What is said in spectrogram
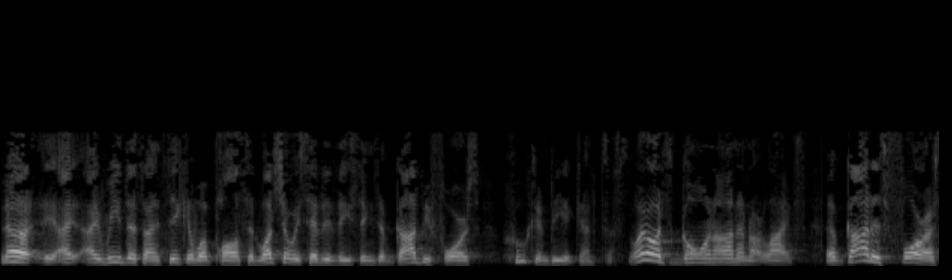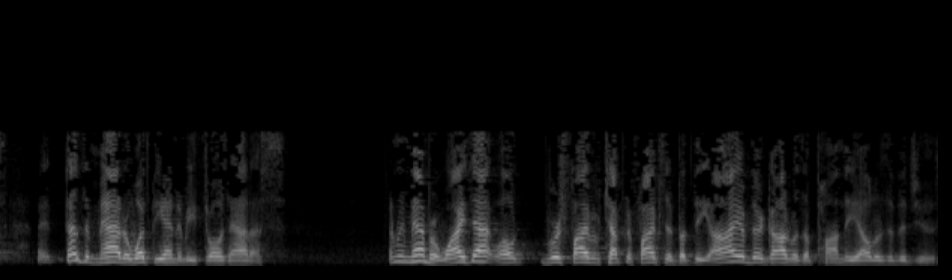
You know, I, I read this and I think of what Paul said. What shall we say to these things? If God be for us, who can be against us? Know what's going on in our lives. If God is for us, it doesn't matter what the enemy throws at us. And remember, why is that? Well, verse 5 of chapter 5 said, But the eye of their God was upon the elders of the Jews.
